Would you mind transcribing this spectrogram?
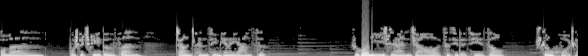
我们不是吃一顿饭长成今天的样子。如果你一直按照自己的节奏生活着，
